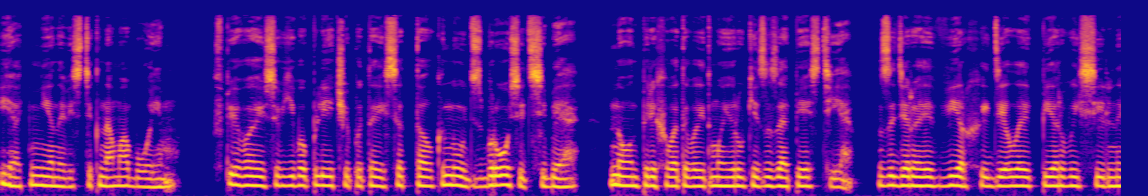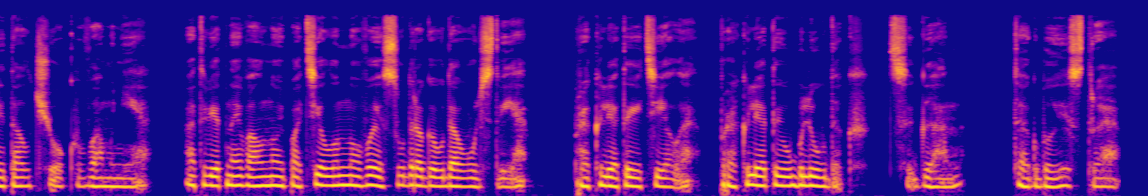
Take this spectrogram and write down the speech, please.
и от ненависти к нам обоим. Впиваюсь в его плечи, пытаясь оттолкнуть, сбросить себя, но он перехватывает мои руки за запястье, задирая вверх и делая первый сильный толчок во мне. Ответной волной по телу новая судорога удовольствия. Проклятое тело, проклятый ублюдок, цыган. Так быстро.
